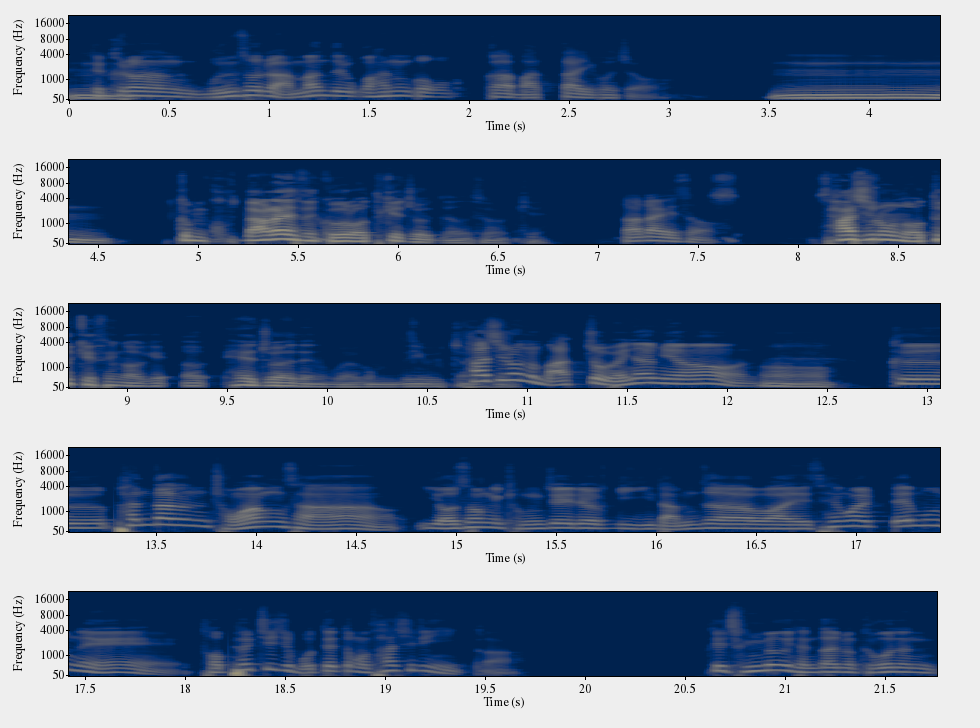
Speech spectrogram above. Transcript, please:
음. 그런 문서를 안 만들고 하는 거가 맞다 이거죠. 음. 그럼 구- 나라에서는 그걸 어떻게 줘야 된다고 생각해? 나라에서. 사실은 어떻게 생각해 어, 해줘야 되는 거야? 그럼 네 입장. 사실은 맞죠. 왜냐면 어. 그 판단 정황상 이 여성의 경제력이 이 남자와의 생활 때문에 더 펼치지 못했던 건 사실이니까. 그게 증명이 된다면 그거는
